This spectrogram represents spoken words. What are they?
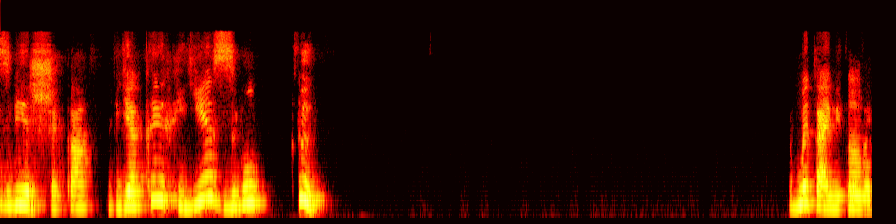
з віршика, в яких є звук К. Вмикай мікрофон.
